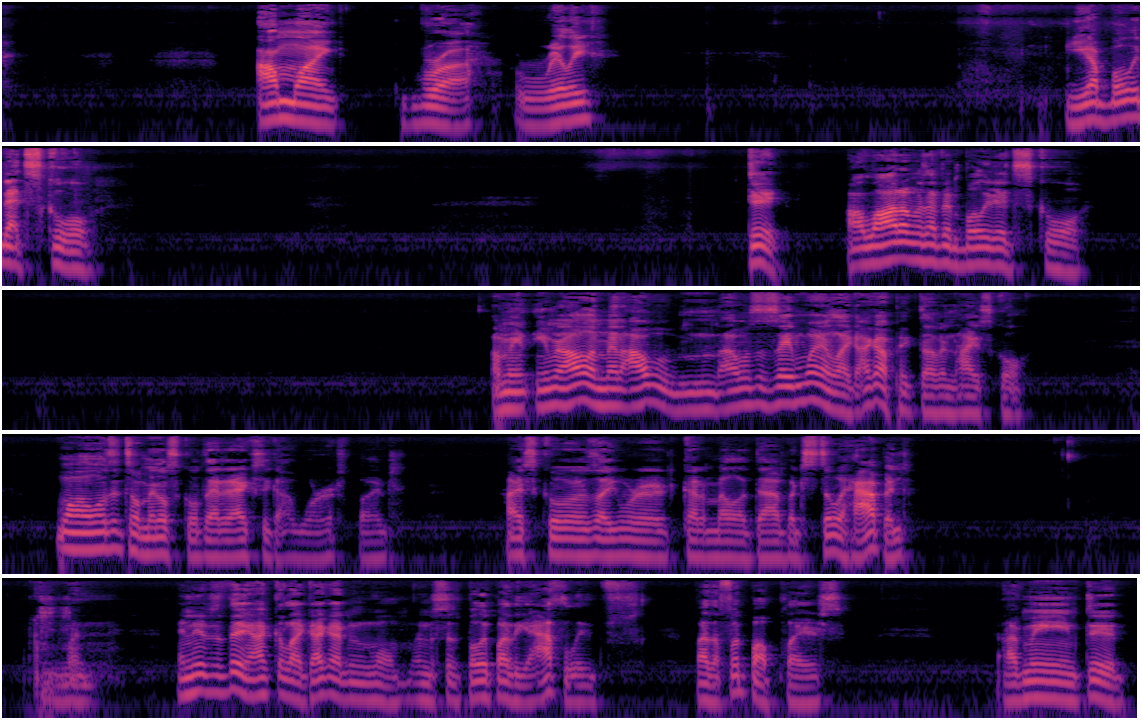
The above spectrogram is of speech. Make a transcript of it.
I'm like, bruh, really? You got bullied at school. Dude, a lot of us have been bullied at school. I mean, even I'll admit, I, I was the same way. Like, I got picked up in high school. Well, it wasn't until middle school that it actually got worse, but high school was like where it kind of mellowed down, but it still happened. And here's the thing, I could like I got well, in a sense bullied by the athletes, by the football players. I mean, dude,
